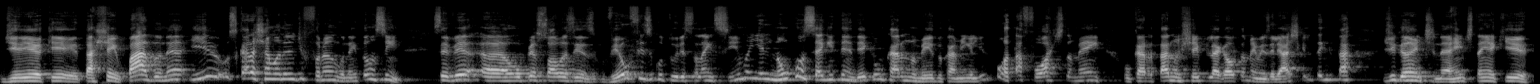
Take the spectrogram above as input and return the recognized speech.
Diria que tá shapeado, né? E os caras chamando ele de frango, né? Então, assim, você vê uh, o pessoal, às vezes, vê o fisiculturista lá em cima e ele não consegue entender que um cara no meio do caminho ali, pô, tá forte também, o cara tá no shape legal também, mas ele acha que ele tem que estar tá gigante, né? A gente tem aqui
